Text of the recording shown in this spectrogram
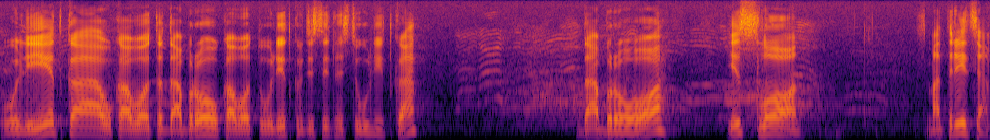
Улитка. У кого-то добро, у кого-то улитка. В действительности улитка. Добро. И слон. Смотрите.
